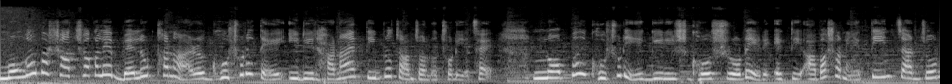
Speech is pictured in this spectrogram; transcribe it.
মঙ্গলবার সাত সকালে বেলুর থানার ঘুষুরিতে ইডির হানায় তীব্র চাঞ্চল্য ছড়িয়েছে। নব্বই ঘুষুরি গিরিশ ঘোষ রোডের একটি আবাসনে তিন চারজন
